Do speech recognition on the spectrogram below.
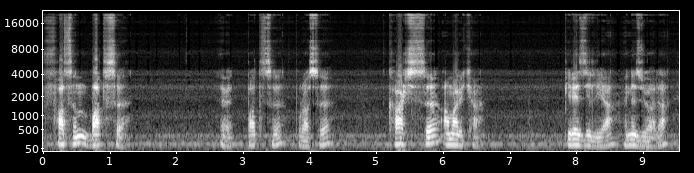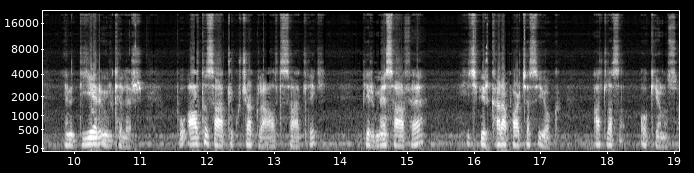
Fas'ın batısı. Evet batısı burası. Karşısı Amerika. Brezilya, Venezuela yani diğer ülkeler. Bu 6 saatlik uçakla 6 saatlik bir mesafe hiçbir kara parçası yok. Atlas Okyanusu.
